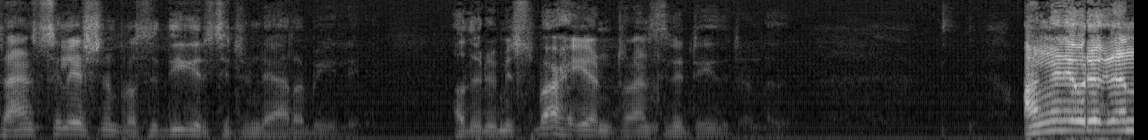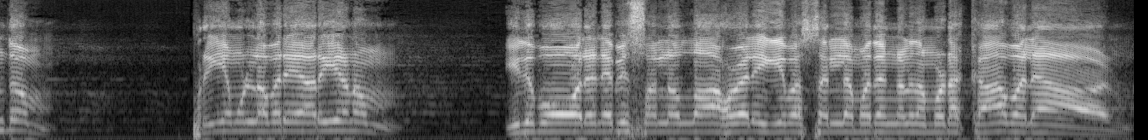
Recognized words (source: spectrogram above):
ട്രാൻസ്ലേഷൻ പ്രസിദ്ധീകരിച്ചിട്ടുണ്ട് അറബിയിൽ. അതൊരു മിസ്ബാഹിയാണ് ട്രാൻസ്ലേറ്റ് ചെയ്തിട്ടുള്ളത്. അങ്ങനെ ഒരു ഗ്രന്ഥം പ്രിയമുള്ളവരെ അറിയണം. ഇതുപോലെ നബി സല്ലല്ലാഹു അലൈഹി വസല്ലം തങ്ങൾ നമ്മുടെ കാവലാണ്.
